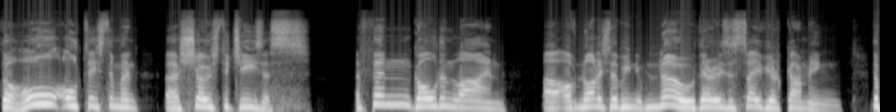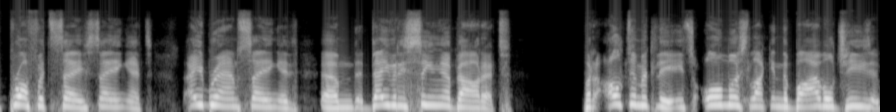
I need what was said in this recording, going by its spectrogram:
The whole Old Testament uh, shows to Jesus. A thin golden line uh, of knowledge that we know there is a Savior coming. The prophets say saying it. Abraham saying it. Um, David is singing about it. But ultimately, it's almost like in the Bible, Jesus,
